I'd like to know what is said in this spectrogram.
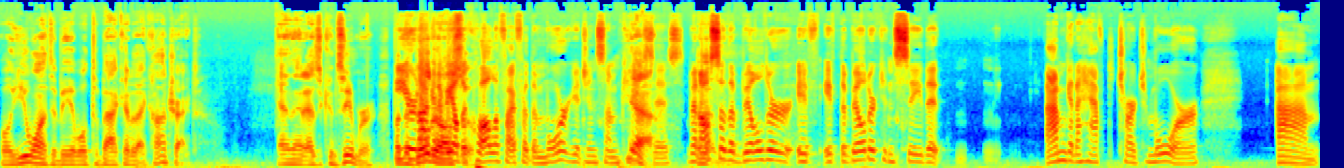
Well, you want to be able to back out of that contract, and then as a consumer, but you're not going to be able to qualify for the mortgage in some cases. Yeah, but also the builder, if if the builder can see that I'm going to have to charge more. Um,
